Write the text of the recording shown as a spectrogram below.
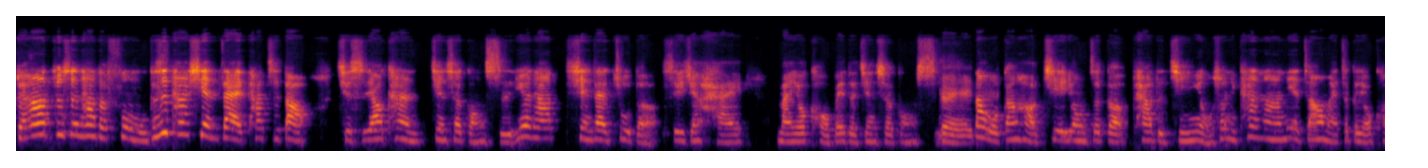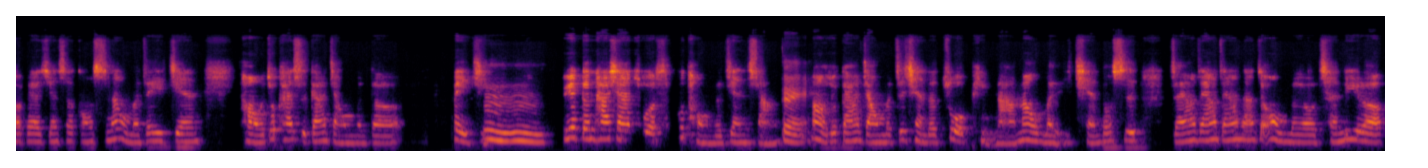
对啊，就是他的父母。可是他现在他知道，其实要看建设公司，因为他现在住的是一间还。蛮有口碑的建设公司，对。那我刚好借用这个他的经验，我说你看啊，你也知道买这个有口碑的建设公司，那我们这一间，好，我就开始跟他讲我们的背景，嗯嗯，因为跟他现在做的是不同的建商，对。那我就跟他讲我们之前的作品啊，那我们以前都是怎样怎样怎样怎样，就哦，我们有成立了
